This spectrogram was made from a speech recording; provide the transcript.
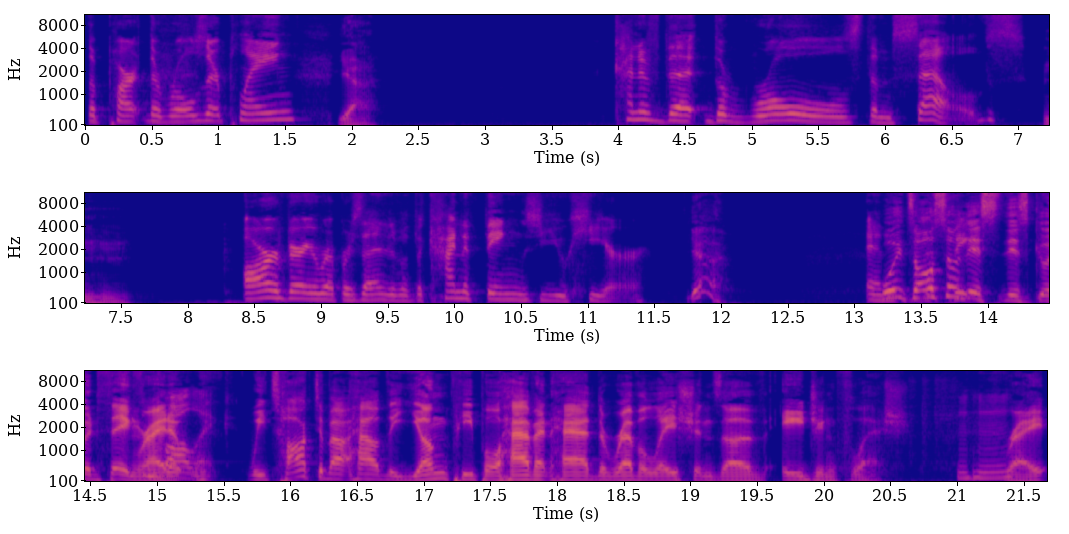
the part the roles they're playing. Yeah. Kind of the the roles themselves hmm are very representative of the kind of things you hear. Yeah. And well, it's also they- this this good thing, right? It- we talked about how the young people haven't had the revelations of aging flesh. Mhm. right?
